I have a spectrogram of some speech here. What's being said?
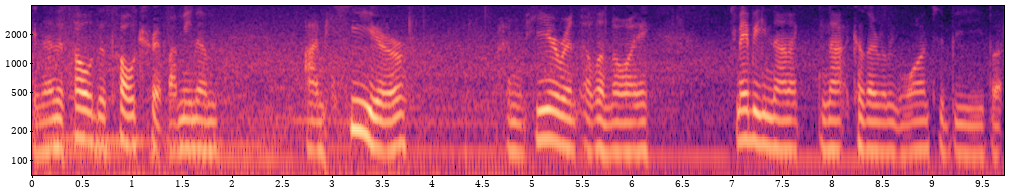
and then this whole this whole trip i mean i'm i'm here i'm here in illinois maybe not not because i really want to be but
